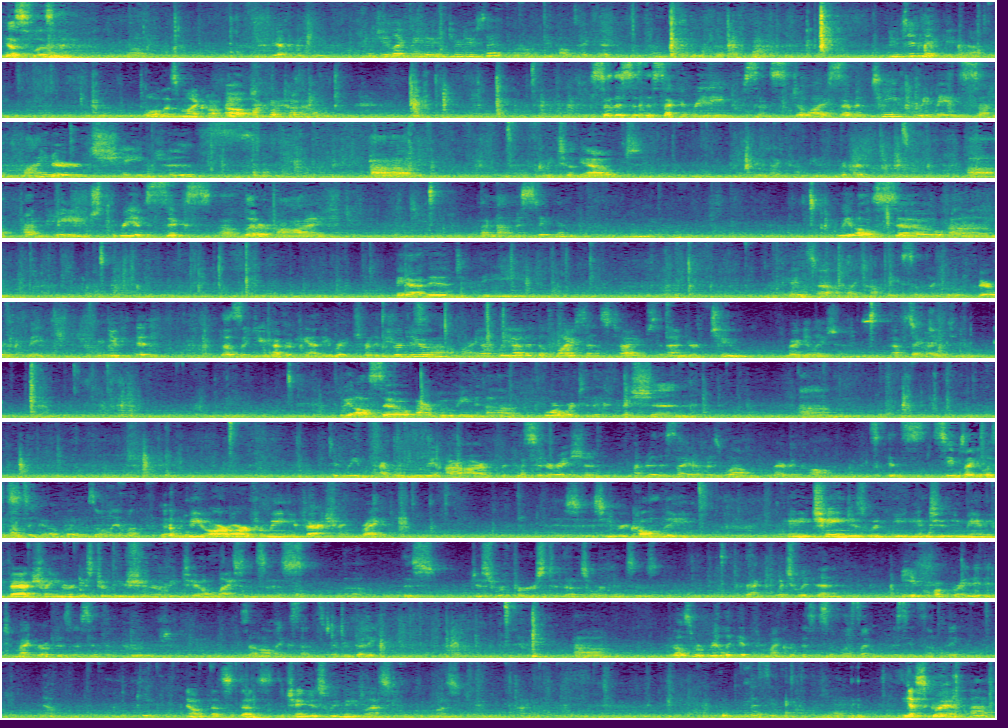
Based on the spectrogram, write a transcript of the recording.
Yes, Leslie. Yeah. Would you like me to introduce it? I'll take it. You did make me a copy. Well, that's my copy. Oh. So this is the second reading since July 17th. We made some minor changes. Um, We took out, get my copy printed. Uh, on page three of six, uh, letter I, if I'm not mistaken. We also um, added the Okay, it's not on my copy, so bear with me. And you, and Leslie, do you have it handy right in front of you? Sure do. not on mine. Yep, we added the license types under two regulations, That's section right. two. We also are moving um, forward to the commission. Um, Did we, are we moving RR for consideration under this item as well, if I recall? It's, it's, it seems like it was months ago, but it was only a month It ago. would be RR for manufacturing. Right, As as you recall, the, any changes would be into the manufacturing or distribution or retail licenses. This just refers to those ordinances. correct, which would then be incorporated into micro business if approved. Does that all make sense to everybody? Um, And those were really it for micro business, unless I'm missing something. No? Keith? No, that's, that's the changes we made last, last time. Yes, go ahead. Um,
